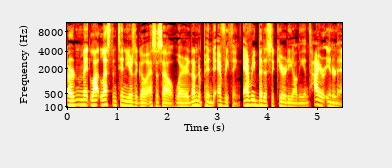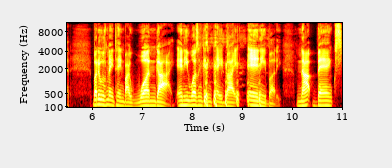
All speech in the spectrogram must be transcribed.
Or less than 10 years ago, SSL, where it underpinned everything, every bit of security on the entire internet. But it was maintained by one guy, and he wasn't getting paid by anybody. Not banks,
